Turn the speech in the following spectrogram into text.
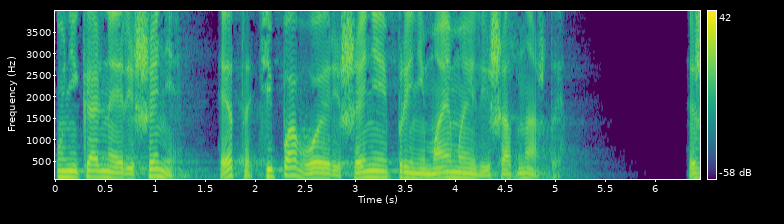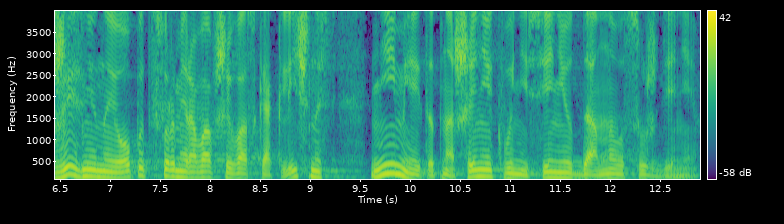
уникальное решение — это типовое решение, принимаемое лишь однажды. Жизненный опыт, сформировавший вас как личность, не имеет отношения к вынесению данного суждения.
